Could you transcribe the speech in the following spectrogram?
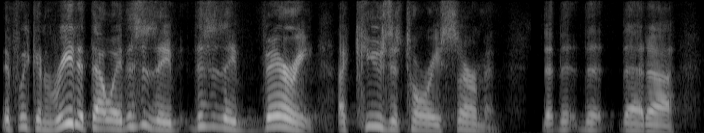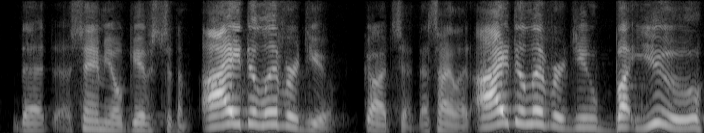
if we can read it that way, this is a this is a very accusatory sermon that that that, uh, that Samuel gives to them. I delivered you, God said. That's highlight. I delivered you, but you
